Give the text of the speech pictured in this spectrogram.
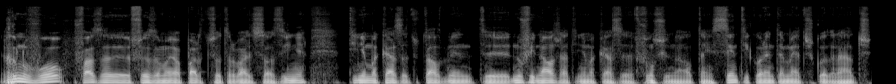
renovou, faz a, fez a maior parte do seu trabalho sozinha, tinha uma casa totalmente. No final já tinha uma casa funcional, tem 140 metros quadrados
